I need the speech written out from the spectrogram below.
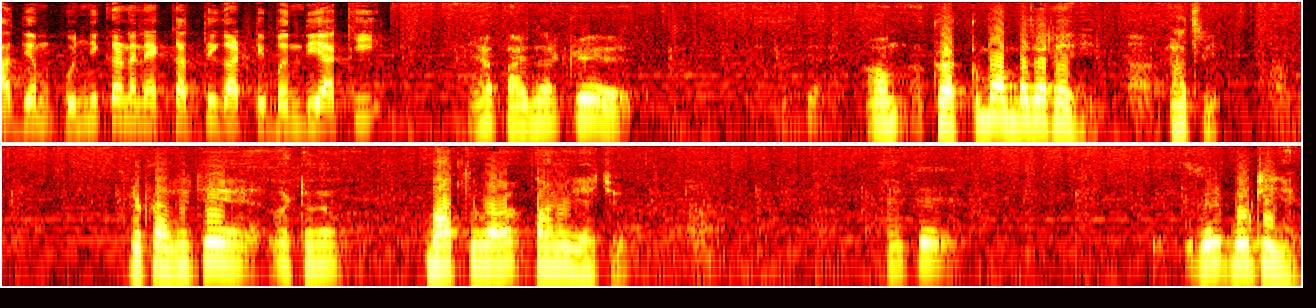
ആദ്യം കുഞ്ഞിക്കണ്ണനെ കത്തികാട്ടി ബന്ദിയാക്കി. ഞാൻ പതിനെട്ട് കിടക്കുമ്പോൾ രാത്രി. ഇവിടെ പെട്ടെന്ന് ബാത്റൂം പോകണം വിചാരിച്ചു. എന്നിട്ട് ഇതിൽ പൂട്ടി ഞാൻ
